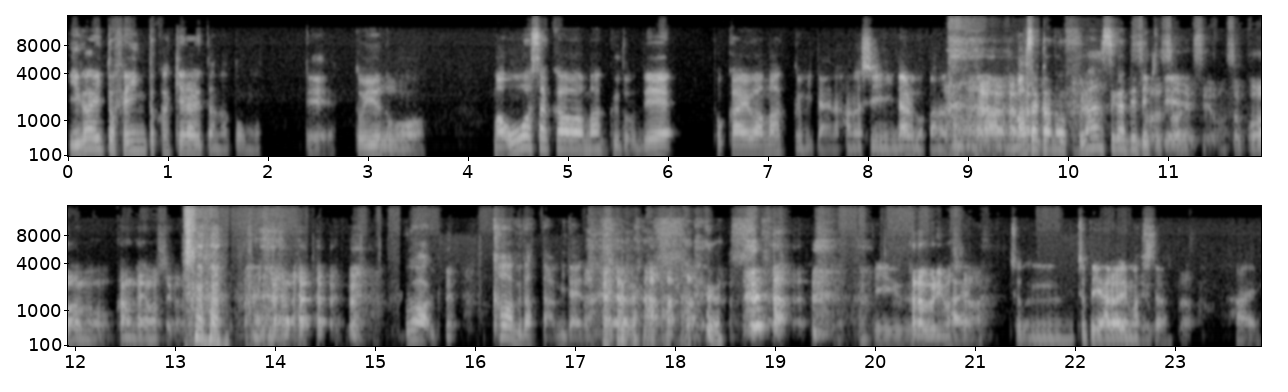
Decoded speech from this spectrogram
意外とフェイントかけられたなと思って、というのも、まあ、大阪はマクドで、都会はマックみたいな話になるのかなと思ったら、まさかのフランスが出てきて、そうですよ。そこはもう考えましたから。うわ、カーブだったみたいな。っていう。空振りました。はちょっと、うん、ちょっとやられましたはい。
